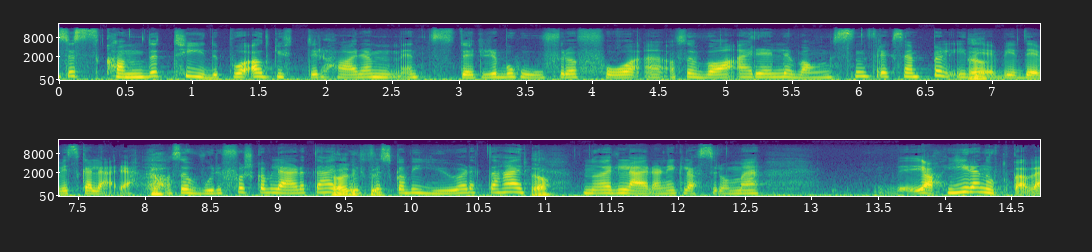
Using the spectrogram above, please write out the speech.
så kan det tyde på at gutter har en, et større behov for å få eh, altså Hva er relevansen for eksempel, i det, Ja. vi, det vi skal lære? Altså Hvorfor skal vi lære dette her? Ja, riktig. hvorfor skal vi gjøre dette her? Ja. Når læreren i klasserommet ja, gir en oppgave.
